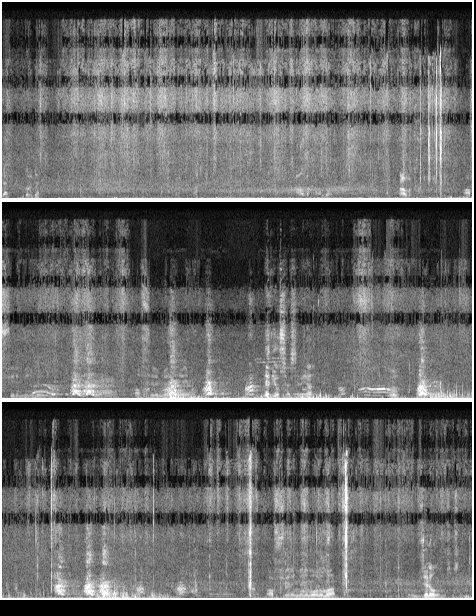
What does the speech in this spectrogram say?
Gel. Doru gel. Al bakalım Doru. Al bakalım. Aferin benim oğluma. Aferin benim. Ne diyor serseri ya? Hı? Aferin benim oğluma. Benim güzel oğlum musun sen?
